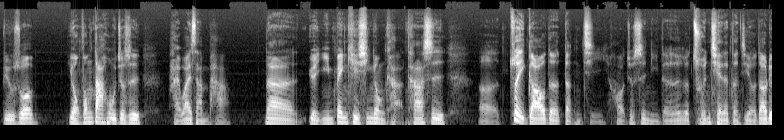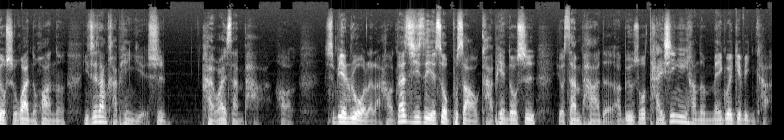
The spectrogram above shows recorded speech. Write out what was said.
比如说永丰大户就是海外三趴，那远银 Banky 信用卡它是呃最高的等级，好，就是你的那个存钱的等级有到六十万的话呢，你这张卡片也是海外三趴。好，是变弱了啦，好，但是其实也是有不少卡片都是有三趴的啊，比如说台新银行的玫瑰 Giving 卡，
